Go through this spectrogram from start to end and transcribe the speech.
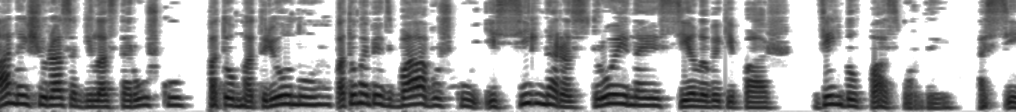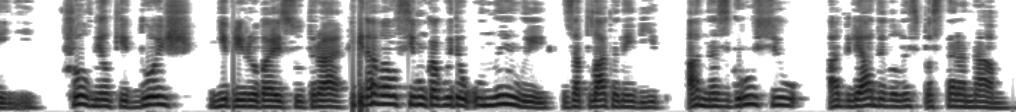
Анна еще раз обняла старушку, потом Матрёну, потом опять бабушку и, сильно расстроенная, села в экипаж. День был пасмурный, осенний. Шел мелкий дождь, не прерываясь с утра, и давал всему какой-то унылый, заплаканный вид. Анна с грустью оглядывалась по сторонам.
